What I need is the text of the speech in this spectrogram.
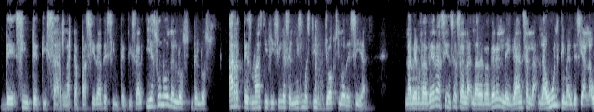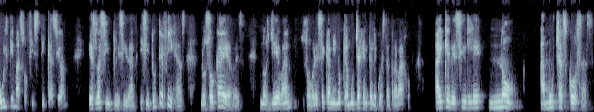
de sintetizar, la capacidad de sintetizar. Y es uno de los, de los artes más difíciles, el mismo Steve Jobs lo decía, la verdadera ciencia, o sea, la, verdadera elegancia, la, la, última, él decía, la última sofisticación es la simplicidad. Y si tú te fijas, los OKRs nos llevan sobre ese camino que a mucha gente le cuesta trabajo. Hay que decirle no a muchas cosas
